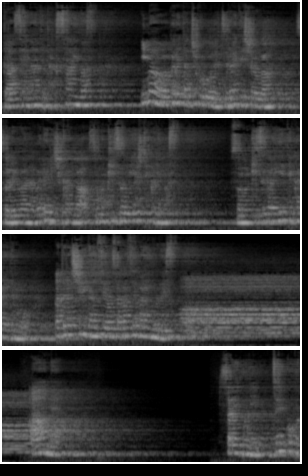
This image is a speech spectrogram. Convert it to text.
男性なんてたくさんいます。今は別れた直後で辛いでしょうがそれは流れる時間がその傷を癒してくれます。その傷が癒えてからでも新しい男性を探せばいいのです。アーメン最後に全国の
